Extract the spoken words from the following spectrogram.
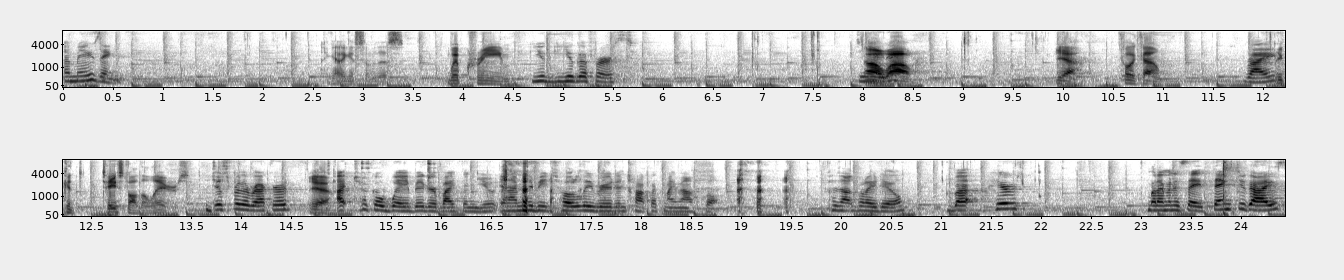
amazing. I gotta get some of this whipped cream. You you go first. You Oh, hate it? wow. Yeah, holy cow. Right. You can taste all the layers. Just for the record, Yeah. I took a way bigger bite than you, and I'm going to be totally rude and talk with my mouth full. Because that's what I do. But here's what I'm going to say. Thank you guys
